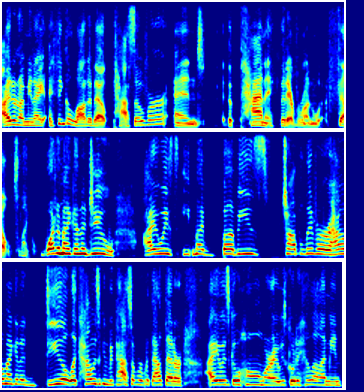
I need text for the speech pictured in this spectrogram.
I don't know. I mean, I, I think a lot about Passover and the panic that everyone felt. Like, what am I gonna do? I always eat my bubby's chopped liver. How am I gonna deal? Like, how is it gonna be Passover without that? Or I always go home, or I always go to Hillel. I mean,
